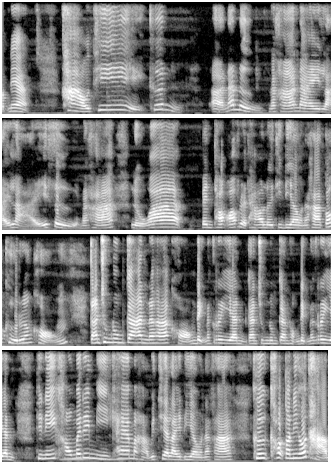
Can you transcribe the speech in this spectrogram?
ตเนี่ย ข่าวที่ขึ้นหน้าหนึ่งนะคะในหลายๆ สื่อนะคะ หรือว่า เป็น Talk of the Town เลยทีเดียวนะคะ ก็คือเรื่องของการชุมนุมกันนะคะของเด็กนักเรียน การชุมนุมกันของเด็กนักเรียน ทีนี้เขาไม่ได้มีแค่มหาวิทยาลัยเดียวนะคะ คือเขาตอนนี้เขาถาม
